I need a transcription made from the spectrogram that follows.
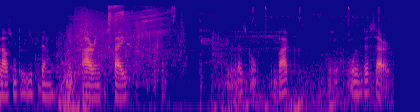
Allows me to eat them far into space. Let's go back with the search.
